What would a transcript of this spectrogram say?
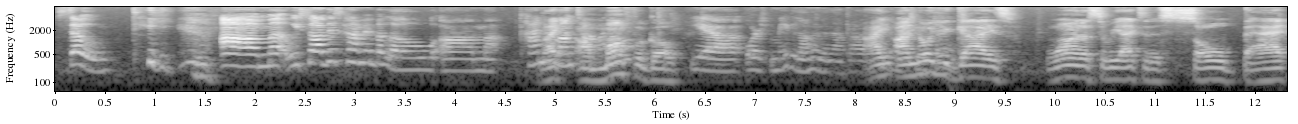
So, um, we saw this comment below, um, kind of Like long a month ago. Yeah, or maybe longer than that, probably. I, I know you guys wanted us to react to this so bad,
